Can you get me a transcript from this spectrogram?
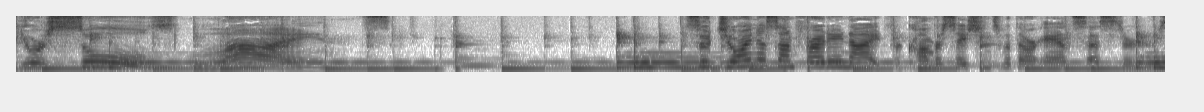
your soul's lines. So join us on Friday night for conversations with our ancestors.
